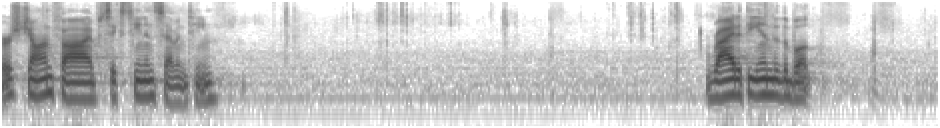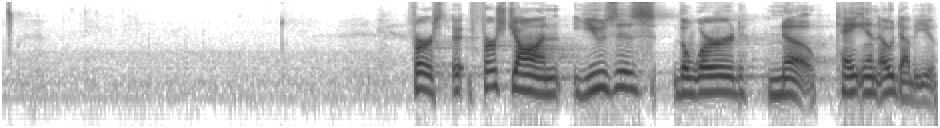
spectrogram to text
1 John 5, 16 and 17. Right at the end of the book. First, uh, First John uses the word know, K N O W,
